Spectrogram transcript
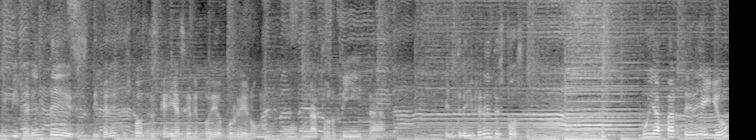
y, diferentes, diferentes postres que a ella se le podía ocurrir, una tortita, entre diferentes cosas. Muy aparte de ello,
